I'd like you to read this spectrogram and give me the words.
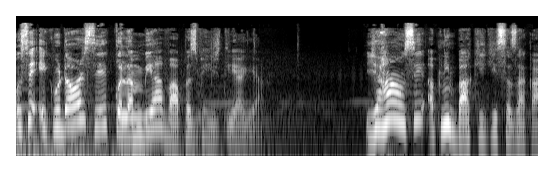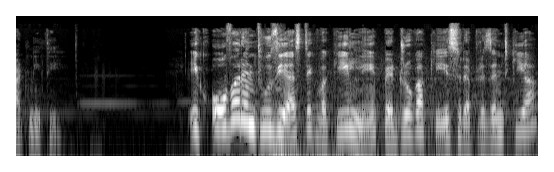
उसे इक्वाडोर से कोलंबिया वापस भेज दिया गया। यहाँ उसे अपनी बाकी की सजा काटनी थी। एक ओवर एंथुजियास्टिक वकील ने पेड्रो का केस रिप्रेजेंट किया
